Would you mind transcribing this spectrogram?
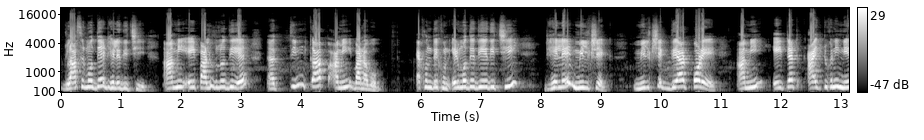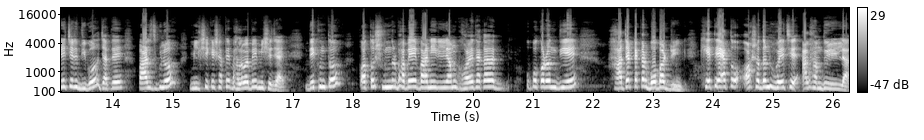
গ্লাসের মধ্যে ঢেলে দিচ্ছি। আমি এই পার্লসগুলো দিয়ে তিন কাপ আমি বানাবো। এখন দেখুন, এর মধ্যে দিয়ে দিচ্ছি ঢেলে মিল্কশেক মিল্কশেক দেওয়ার পরে আমি এইটা আর একটুখানি নেড়ে চেড়ে দিব যাতে পার্লসগুলো মিল্কশেকের সাথে ভালোভাবে মিশে যায়। দেখুন তো, কত সুন্দরভাবে বানিয়ে নিলাম। ঘরে থাকা উপকরণ দিয়ে হাজার টাকার বোবা ড্রিঙ্ক। খেতে এত অসাধারণ হয়েছে, আলহামদুলিল্লাহ।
